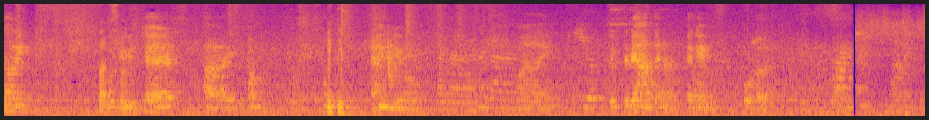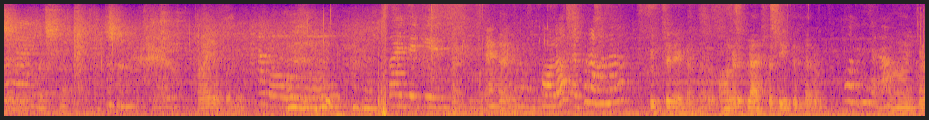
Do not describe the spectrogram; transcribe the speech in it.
Sorry person hi come thank you bye ఫిఫ్త్ డే आते ना अगेन फोटो लगा హాయ్ చెప్పండి ఫాలో ఎప్పుడు రమ్మన్నారు ఫిఫ్త్ డేట్ అన్నారు ఆల్రెడీ ప్లాస్టర్ తీసేశారు ఓ, తీసేసారా? ఆ, ఇక్కడ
